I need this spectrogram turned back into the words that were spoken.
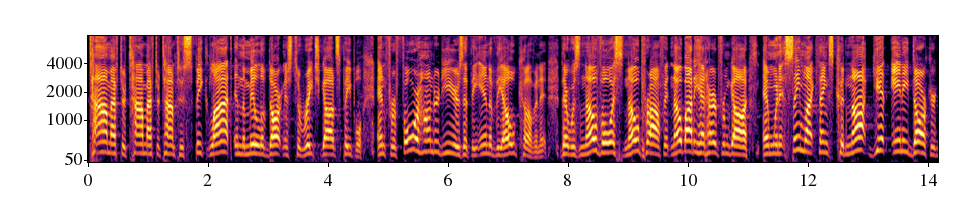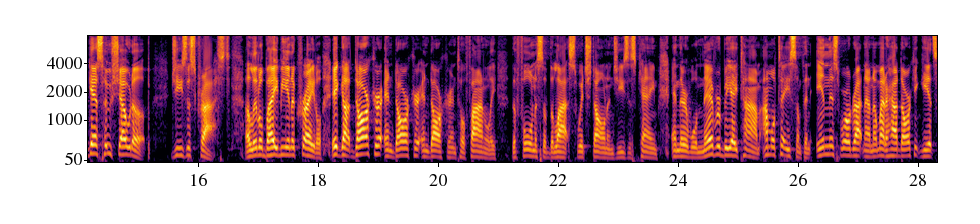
time after time after time to speak light in the middle of darkness to reach God's people. And for 400 years at the end of the Old Covenant, there was no voice, no prophet, nobody had heard from God. And when it seemed like things could not get any darker, guess who showed up? Jesus Christ, a little baby in a cradle. It got darker and darker and darker until finally the fullness of the light switched on and Jesus came. And there will never be a time, I'm going to tell you something, in this world right now, no matter how dark it gets,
